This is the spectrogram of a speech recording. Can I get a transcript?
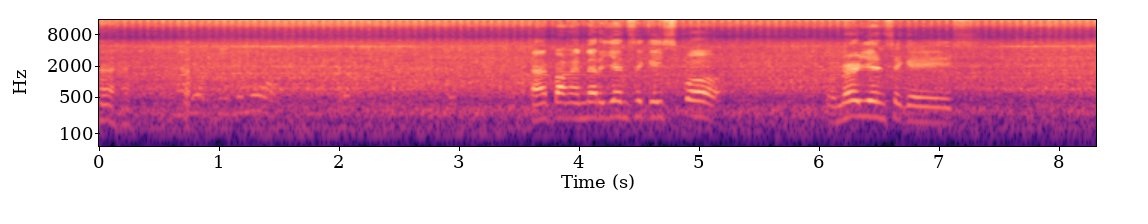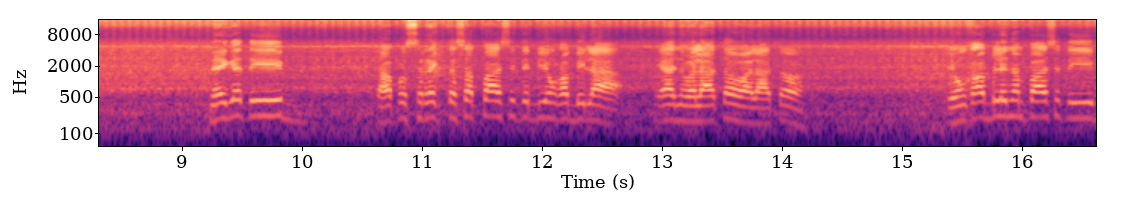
ah, pang emergency case po. Emergency case. Negative. Tapos rekta sa positive yung kabila. Yan, wala to, wala to. Yung kable ng positive,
